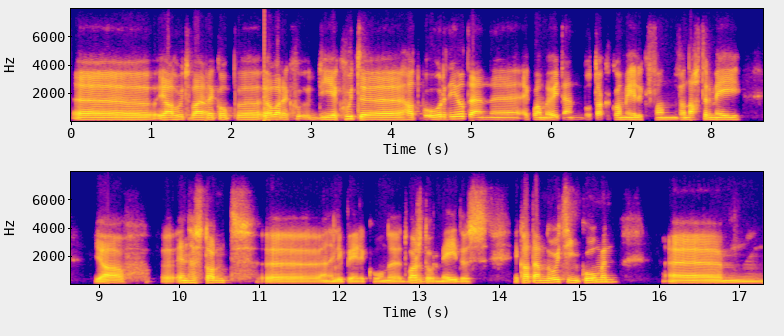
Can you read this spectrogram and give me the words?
Uh, ja, goed, waar ik op, uh, ja, waar ik, die ik goed uh, had beoordeeld. En ik kwam uit en Botakke kwam eigenlijk van, van achter mij ja, ingestormd. en hij liep eigenlijk gewoon dwars door mij. Dus ik had hem nooit zien komen. Ehm,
